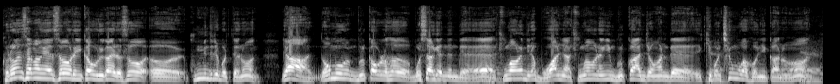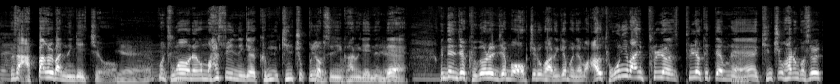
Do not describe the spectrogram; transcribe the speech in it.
그런 상황에서 그러니까 우리가 이래서 어 국민들이 볼 때는 야 너무 물가 올라서 못 살겠는데 중앙은행 니네 뭐 하냐 중앙은행이 물가 안정하는데 기본 예. 책무가 거니까는 예. 그래서 압박을 받는 게 있죠. 예. 뭐 중앙은행은 뭐 할 수 있는 게 금, 긴축분이 그렇죠. 없으니까 하는 게 있는데 근데 이제 그거를 이제 뭐 억지로 가는 게 뭐냐면 아 돈이 많이 풀려 풀렸기 때문에 긴축하는 것을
